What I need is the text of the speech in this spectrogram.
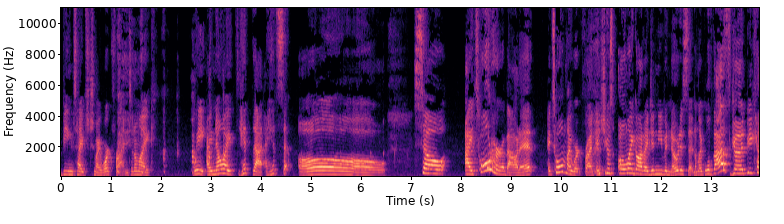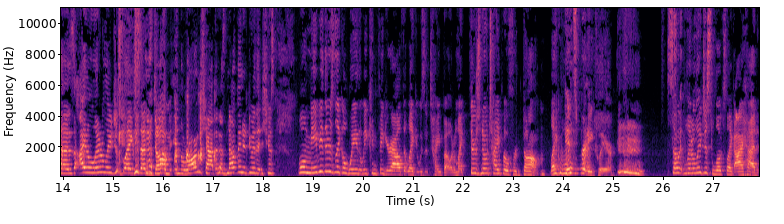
being typed to my work friend. And I'm like, wait, I know I hit that. I hit set. Oh. So I told her about it. I told my work friend, and she goes, "Oh my god, I didn't even notice it." And I'm like, "Well, that's good because I literally just like said dumb in the wrong chat that has nothing to do with it." And she goes, "Well, maybe there's like a way that we can figure out that like it was a typo." And I'm like, "There's no typo for dumb. Like It's pretty clear. so it literally just looked like I had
